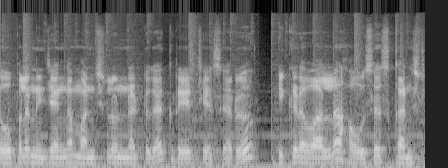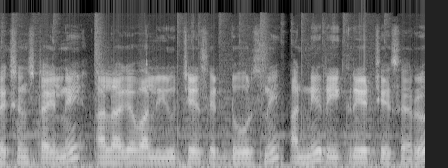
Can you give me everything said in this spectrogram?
లోపల నిజంగా మనుషులు ఉన్నట్టుగా క్రియేట్ చేశారు. ఇక్కడ వాళ్ళ హౌసెస్ కన్స్ట్రక్షన్ స్టైల్ని అలాగే వాళ్ళు యూజ్ చేసే డోర్స్ని అన్ని రీక్రియేట్ చేశారు.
